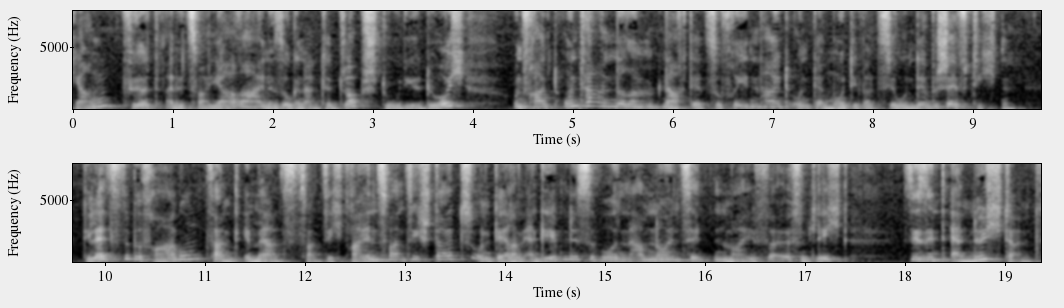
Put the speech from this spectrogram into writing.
Young führt alle zwei Jahre eine sogenannte Jobstudie durch und fragt unter anderem nach der Zufriedenheit und der Motivation der Beschäftigten. Die letzte Befragung fand im März 2023 statt und deren Ergebnisse wurden am 19. Mai veröffentlicht. Sie sind ernüchternd,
